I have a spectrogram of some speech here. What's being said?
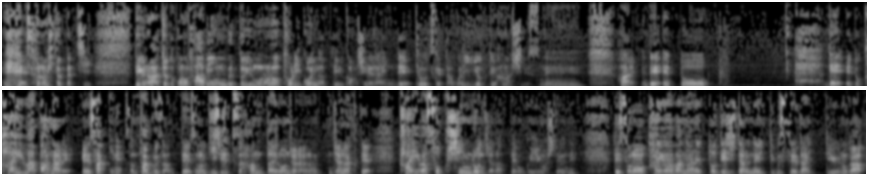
えー、その人たちっていうのは、ちょっとこのファビングというものの虜になっているかもしれないんで、気をつけた方がいいよっていう話ですね。はい。で、えっと、で、えっと、会話離れ。えー、さっきね、そのタグさんって、その技術反対論者じゃなくて、会話促進論者だって僕言いましたよね。で、その会話離れとデジタルネイティブ世代っていうのが、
